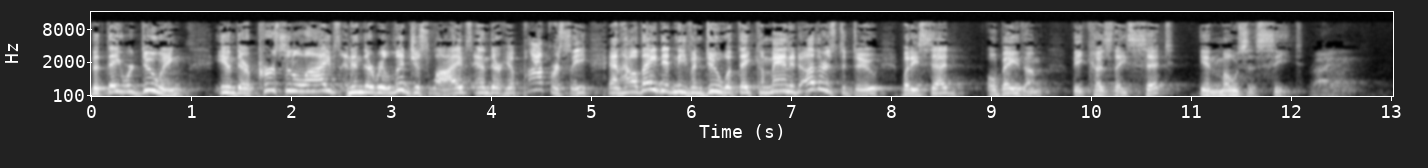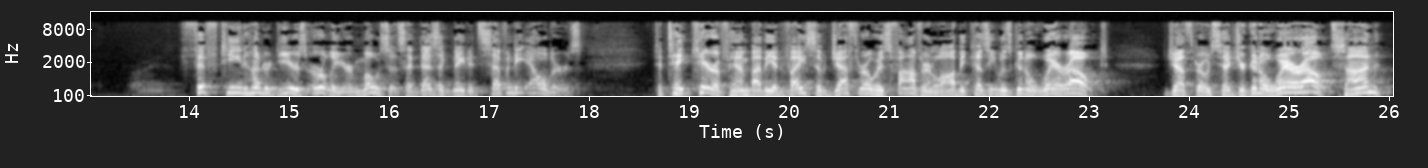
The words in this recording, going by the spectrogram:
that they were doing in their personal lives and in their religious lives and their hypocrisy and how they didn't even do what they commanded others to do, but he said, obey them because they sit in Moses' seat. Right. 1500 years earlier, Moses had designated 70 elders to take care of him by the advice of Jethro, his father-in-law, because he was going to wear out. Jethro said, you're going to wear out, son,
